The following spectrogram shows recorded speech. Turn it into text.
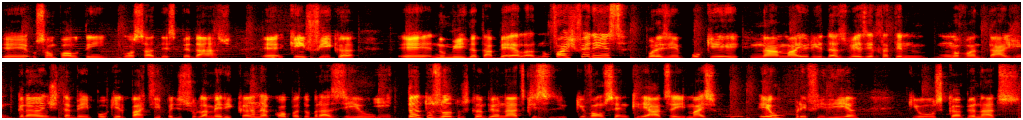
eh, o São Paulo tem gostado desse pedaço, é, quem fica é, no meio da tabela, não faz diferença, por exemplo, porque na maioria das vezes ele está tendo uma vantagem grande também, porque ele participa de Sul-Americana, Copa do Brasil e tantos outros campeonatos que, que vão sendo criados aí. Mas eu preferia que os campeonatos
